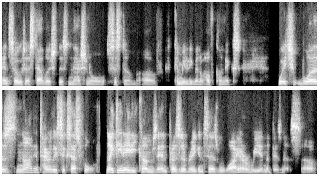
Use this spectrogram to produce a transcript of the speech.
And so established this national system of community mental health clinics which was not entirely successful. 1980 comes and President Reagan says, Why are we in the business of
